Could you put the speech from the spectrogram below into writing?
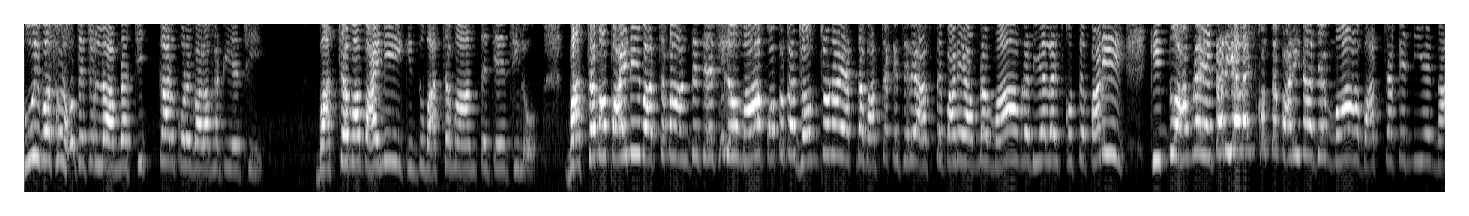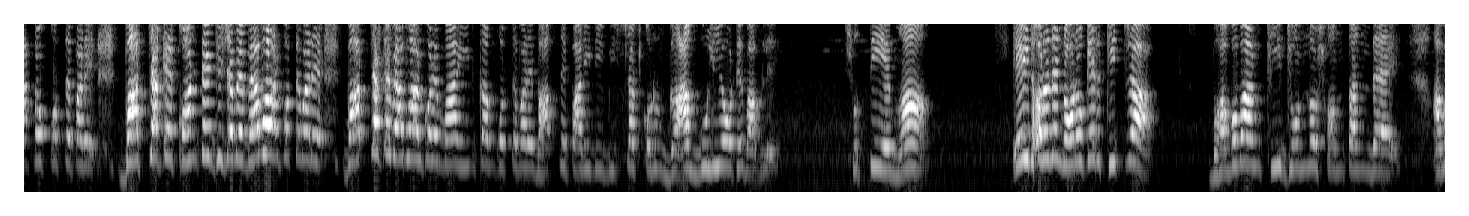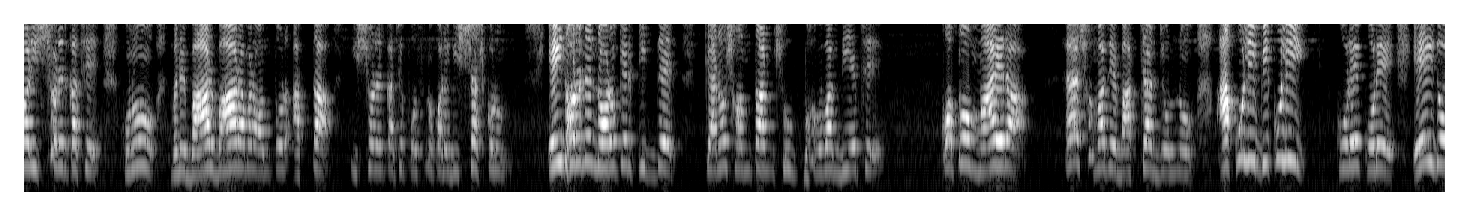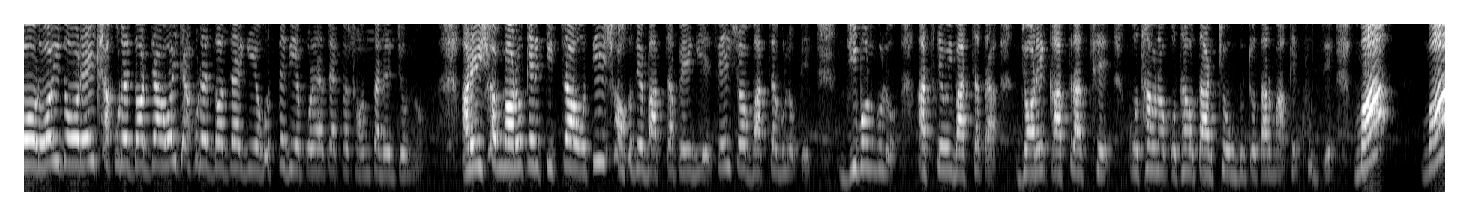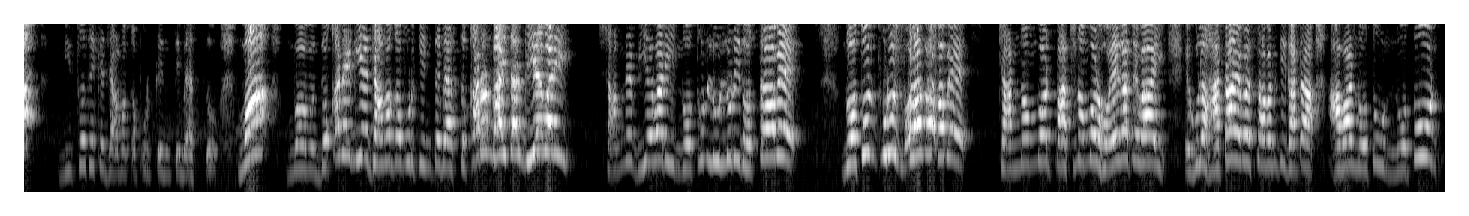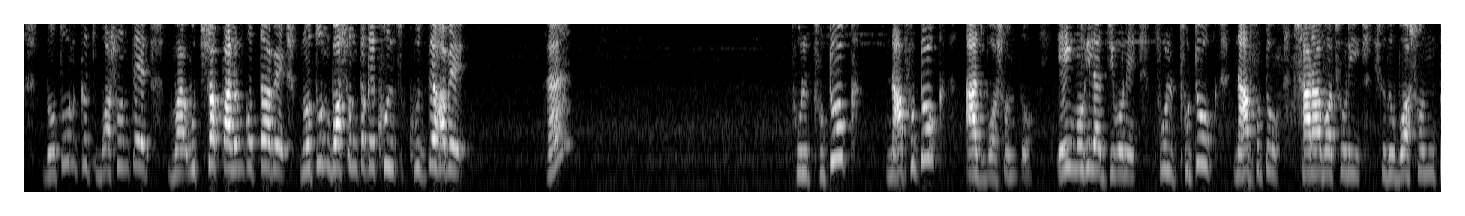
দুই বছর হতে চলল, আমরা চিৎকার করে গলা ফাটিয়েছি। বাচ্চা মা পায়নি, কিন্তু বাচ্চা মা আনতে চেয়েছিল। বাচ্চা মা পায়নি, বাচ্চা মা আনতে চেয়েছিল। মা কতটা যন্ত্রণায় একটা বাচ্চাকে ছেড়ে আসতে পারে, আমরা মা আমরা রিয়ালাইজ করতে পারি, কিন্তু আমরা এটা রিয়ালাইজ করতে পারি না যে মা বাচ্চাকে নিয়ে নাটক করতে পারে, বাচ্চাকে কন্টেন্ট হিসেবে ব্যবহার করতে পারে, বাচ্চাকে ব্যবহার করে মা ইনকাম করতে পারে, ভাবতে পারিনি, বিশ্বাস করুন, গা গুলিয়ে ওঠে ভাবলে। সত্যি এ মা এই ধরনের নরকের কীটরা ভগবান কি জন্য সন্তান দেয়? আমার ঈশ্বরের কাছে কোনো মানে বারবার আমার অন্তর আত্মা ঈশ্বরের কাছে প্রশ্ন করে, বিশ্বাস করুন। এই ধরনের নরকের কীটদের কেন সন্তান সুখ ভগবান দিয়েছে? কত মায়েরা হ্যাঁ সমাজে বাচ্চার জন্য আকুলি বিকুলি করে করে এই দৌড়, ওই দৌড়, এই ঠাকুরের দরজা, ওই ঠাকুরের দরজায় গিয়ে হত্যে দিয়ে পড়ে আছে একটা সন্তানের জন্য। আর এই সব নরকের কীটরা অতি সহজে বাচ্চা পেয়ে গিয়ে সেই সব বাচ্চাগুলোকে, জীবনগুলো আজকে ওই বাচ্চাটা জ্বরে কাতরাচ্ছে, কোথাও না কোথাও তার চোখ দুটো তার মাকে খুঁজছে। মা মা, মিশো থেকে জামা কাপড় কিনতে ব্যস্ত। মা দোকানে গিয়ে জামা কাপড় কিনতে ব্যস্ত। কারণ ভাই, তার বিয়ে বাড়ি সামনে বিয়ে বাড়ি, নতুন লুল্লুরি ধরতে হবে, নতুন পুরুষ ভোলাতে হবে। চার নম্বর, পাঁচ নম্বর হয়ে গেছে ভাই। এগুলো হাঁটা, এবার সাবানকে ঘাটা। আবার নতুন নতুন নতুন বসন্তের উৎসব পালন করতে হবে। নতুন বসন্তকে খুল, খুঁজতে হবে। হ্যাঁ? ফুল ফুটুক, না ফুটুক, আজ বসন্ত। এই মহিলার জীবনে ফুল ফুটুক, না ফুটুক, সারা বছরই শুধু বসন্ত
